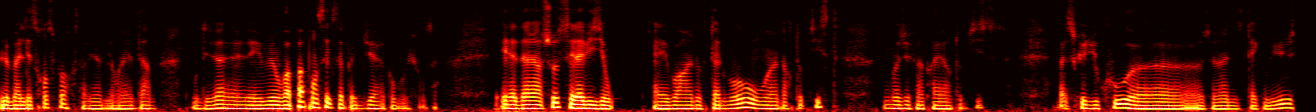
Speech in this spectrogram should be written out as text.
Le mal des transports, ça vient de l'oreille interne. Donc, déjà, mais on va pas penser que ça peut être dû à la commotion, ça. Et la dernière chose, c'est la vision. Aller voir un ophtalmo ou un orthoptiste. Moi, j'ai fait un travail orthoptiste parce que du coup, euh, j'avais un nystagmus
